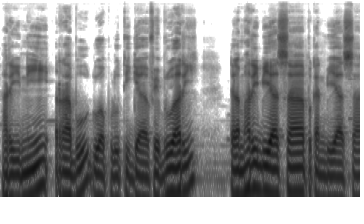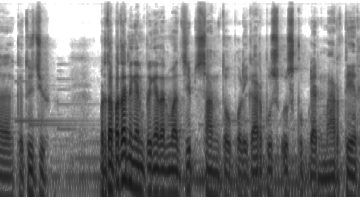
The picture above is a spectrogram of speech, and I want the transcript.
Hari ini Rabu 23 Februari dalam hari biasa pekan biasa ke-7 bertepatan dengan peringatan wajib Santo Polikarpus Uskup dan Martir.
